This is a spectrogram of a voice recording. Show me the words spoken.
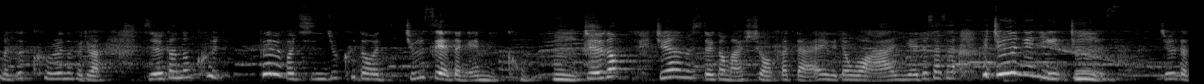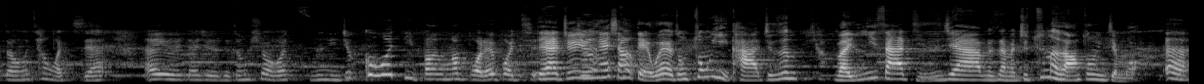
物事看了，侬发觉伐？就是讲侬看翻来覆去，你就看到就三迭眼面孔。嗯。就是讲，就像侬前头讲嘛，小八达，还有得王阿姨，还有得啥啥，就就是眼人，就就是迭种唱滑稽的，还有得就是迭种小个主持人，就各个地方辰光跑来跑去。对啊，就有眼像台湾那种综艺咖，就是勿演啥电视剧啊，勿是啥么，就专门上综艺节目。嗯。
